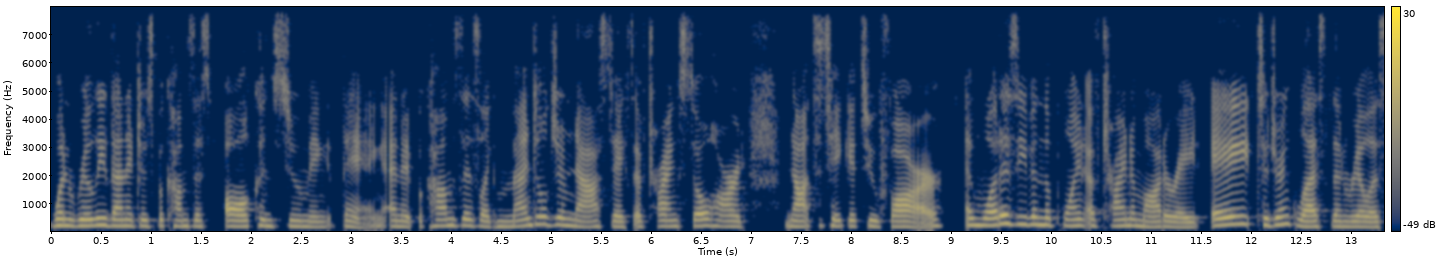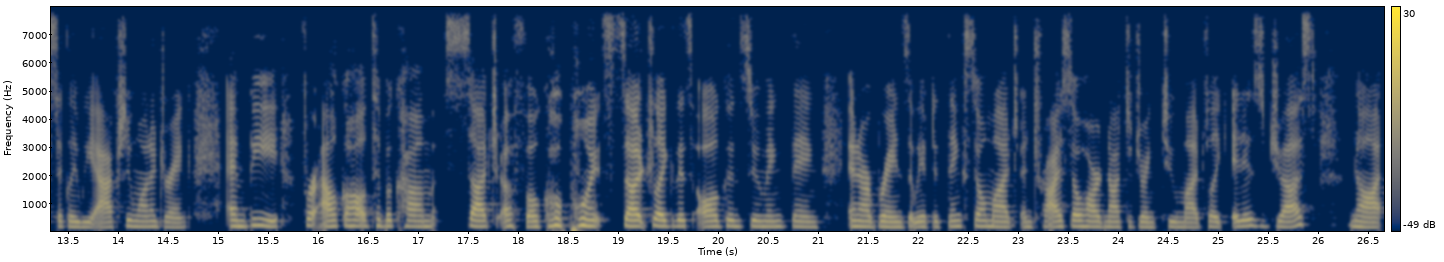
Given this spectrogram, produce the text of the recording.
when really then it just becomes this all consuming thing and it becomes this like mental gymnastics of trying so hard not to take it too far and what is even the point of trying to moderate? A, to drink less than realistically we actually want to drink. And B, for alcohol to become such a focal point, such like this all consuming thing in our brains that we have to think so much and try so hard not to drink too much. Like it is just not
